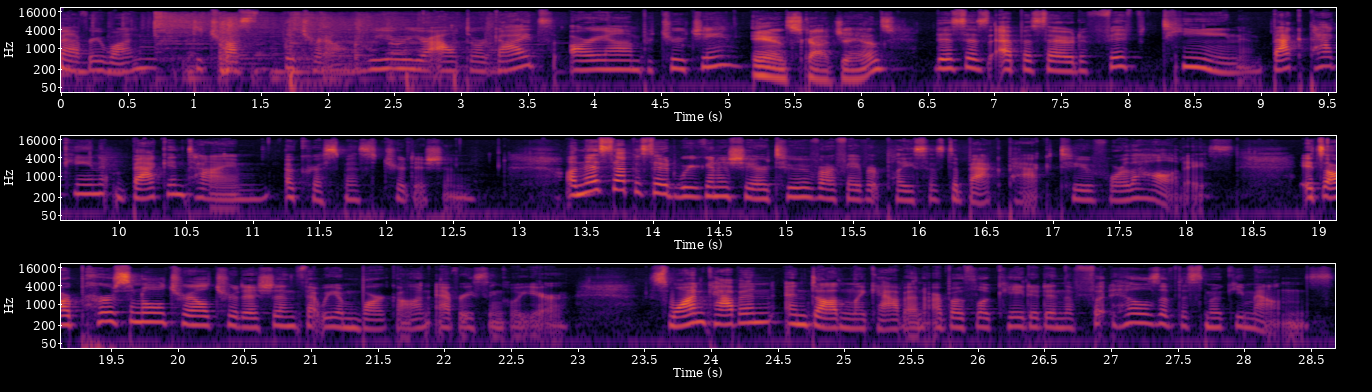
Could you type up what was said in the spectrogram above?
everyone, to Trust the Trail. We are your outdoor guides, Ariane Petrucci. And Scott Jans. This is episode 15 Backpacking Back in Time, a Christmas Tradition. On this episode, we're going to share two of our favorite places to backpack to for the holidays. It's our personal trail traditions that we embark on every single year. Swan Cabin and Dodonley Cabin are both located in the foothills of the Smoky Mountains.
